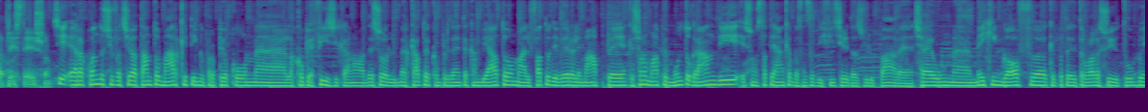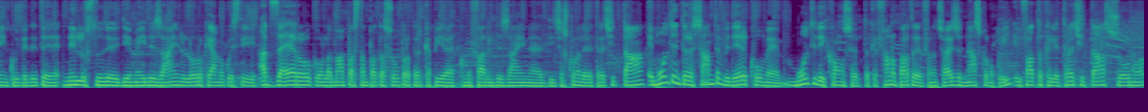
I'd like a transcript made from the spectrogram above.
la PlayStation. Sì, era quando si faceva tanto marketing proprio con eh, la copia fisica, no? adesso il mercato è completamente cambiato, ma il fatto di avere le mappe, che sono mappe molto grandi e sono state anche abbastanza difficili da sviluppare. C'è un eh, making of che potete trovare su YouTube in cui vedete nello studio di DMA Design loro che hanno questi a zero con la mappa stampata sopra per capire come fare il design di ciascuna delle tre città. È molto interessante vedere come molti dei concept che fanno parte del franchise nascono qui. Il fatto che le tre città sono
